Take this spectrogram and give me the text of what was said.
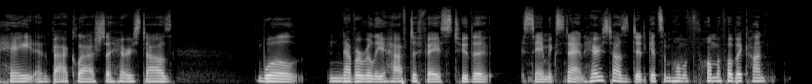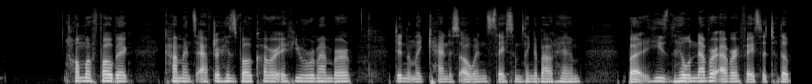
hate and backlash that Harry Styles will never really have to face to the same extent. Harry Styles did get some homophobic con- homophobic comments after his Vogue cover, if you remember. Didn't like Candace Owens say something about him, but he's he'll never ever face it to the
